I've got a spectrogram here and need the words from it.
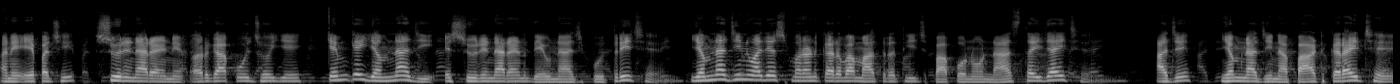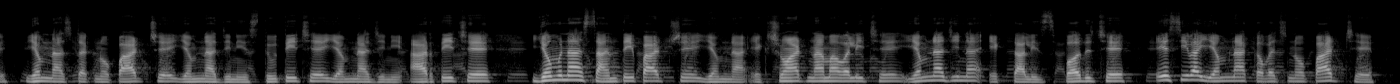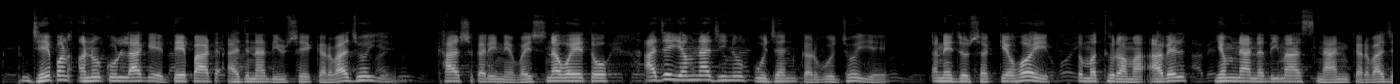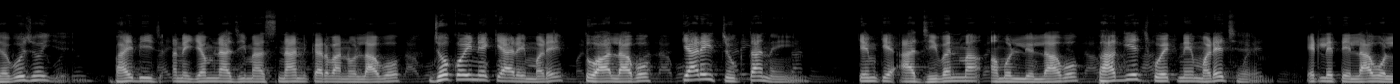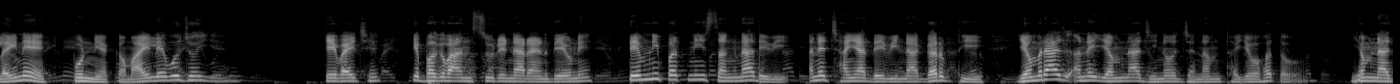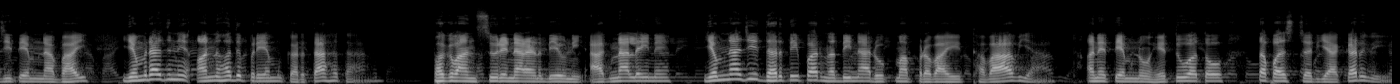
અને એ પછી સૂર્યનારાયણને અર્ઘ આપવું જોઈએ, કેમ કે યમુનાજી એ સૂર્યનારાયણ દેવના જ પુત્રી છે. યમુનાજીનું આજે સ્મરણ કરવા માત્રથી જ પાપોનો નાશ થઈ જાય છે. આજે યમુનાજીના પાઠ કરાય છે. યમુનાષ્ટકનો પાઠ છે. યમુનાજીની સ્તુતિ છે. યમુનાજીની આરતી છે. યમુના શાંતિ પાઠ છે. યમુના એકસો આઠ નામાવલી છે. યમુનાજીના એકતાલીસ પદ છે. એ સિવાય યમુના કવચનો પાઠ છે. જે પણ અનુકૂળ લાગે તે પાઠ આજના દિવસે કરવા જોઈએ. ખાસ કરીને વૈષ્ણવોએ તો આજે યમુનાજીનું પૂજન કરવું જોઈએ. અને જો શક્ય હોય તો મથુરામાં આવેલ યમુના નદીમાં સ્નાન કરવા જવું જોઈએ. ભાઈબીજ અને યમુનાજીમાં સ્નાન કરવાનો લાવો. જો કોઈને ક્યારેય મળે તો આ લાવો, ક્યારેય ચૂકતા નહીં. કેમ કે આ જીવનમાં અમૂલ્ય લાવો ભાગ્યે જ કોઈકને મળે છે. એટલે તે લાવો લઈને પુણ્ય કમાઈ લેવું જોઈએ. કહેવાય છે કે ભગવાન સૂર્યનારાયણ દેવને તેમની પત્ની સંજ્ઞા દેવી અને છાયા દેવીના ગર્ભથી યમરાજ અને યમનાજીનો જન્મ થયો હતો. યમનાજી તેમના ભાઈ યમરાજને અનહદ પ્રેમ કરતા હતા. ભગવાન સૂર્યનારાયણ દેવની આજ્ઞા લઈને યમનાજી ધરતી પર નદીના રૂપમાં પ્રવાહિત થવા આવ્યા અને તેમનો હેતુ હતો તપશ્ચર્યા કરવી.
